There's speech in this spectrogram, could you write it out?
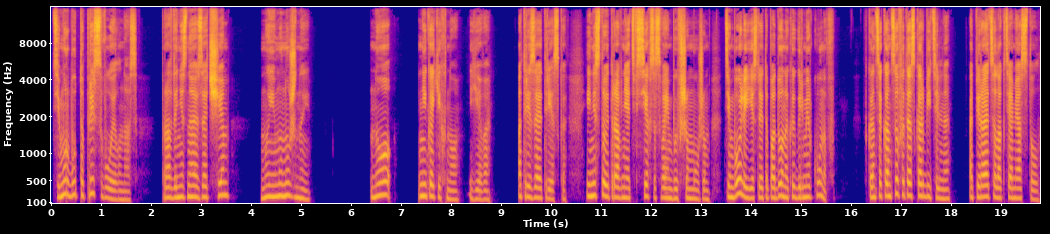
Тимур будто присвоил нас. Правда, не знаю зачем, мы ему нужны. Но никаких «но», Ева. Отрезает резко. И не стоит равнять всех со своим бывшим мужем, тем более, если это подонок Игорь Меркунов. В конце концов, это оскорбительно. Опирается локтями о стол.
